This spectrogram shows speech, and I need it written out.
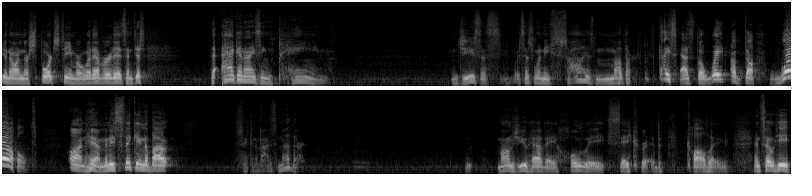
you know, on their sports team or whatever it is, and just the agonizing pain. And Jesus, it says, when he saw his mother, this guy has the weight of the world on him. And he's thinking about, he's thinking about his mother. Moms, you have a holy, sacred calling. And so he,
